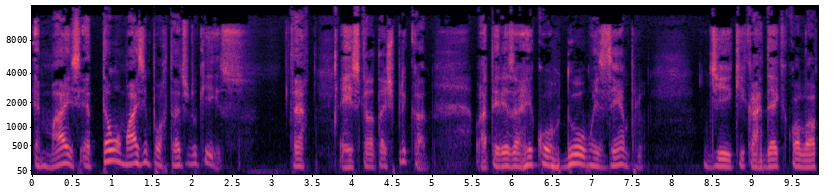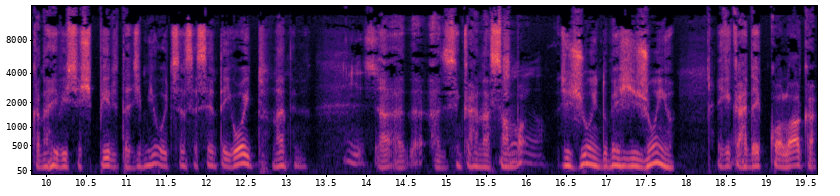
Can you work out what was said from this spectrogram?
é mais, é tão ou mais importante do que isso, certo? É isso que ela está explicando. A Teresa recordou um exemplo de que Kardec coloca na Revista Espírita de 1868, né? Isso. A, a desencarnação junho. de junho, do mês de junho, em que Kardec coloca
